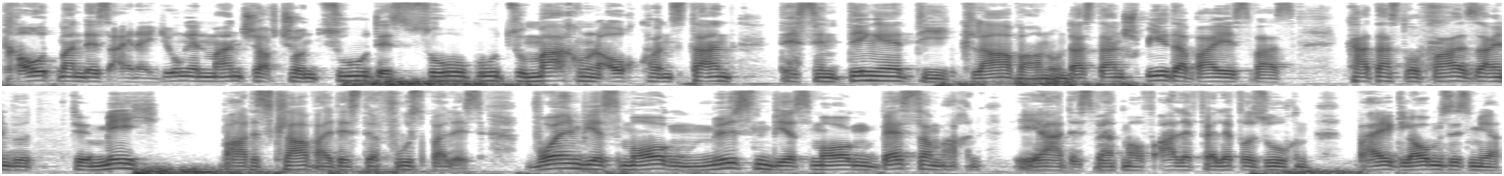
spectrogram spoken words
traut man das einer jungen Mannschaft schon zu, das so gut zu machen und auch konstant. Das sind Dinge, die klar waren. Und dass da ein Spiel dabei ist, was katastrophal sein wird, für mich war das klar, weil das der Fußball ist. Wollen wir es morgen, müssen wir es morgen besser machen? Ja, das werden wir auf alle Fälle versuchen, weil glauben Sie es mir,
